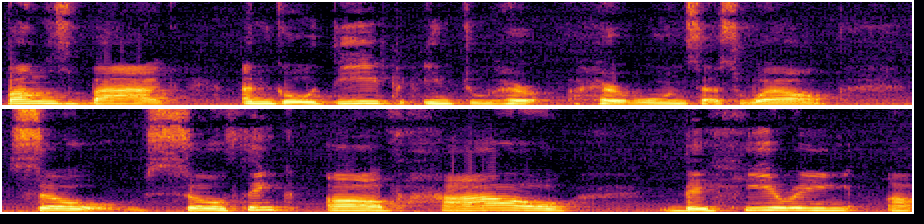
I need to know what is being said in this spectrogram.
bounce back and go deep into her her wounds as well. So so think of how the hearing uh,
